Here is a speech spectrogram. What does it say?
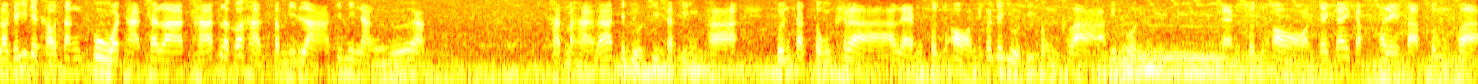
เราจะยินแต่เขาตังกวนหาดชลาทัศแล้วก็หาดสมิลาที่มีนางเงือกหาดมหาราชจะอยู่ที่สถิงพระสวนสัตว์สงขลาแหลมสนอ่อนก็จะอยู่ที่สงขลาทุกคน แหลมสนอ่อนใกล้ๆกับทะเลสาบสงขลา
